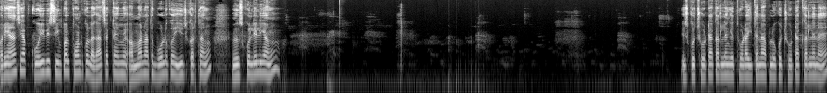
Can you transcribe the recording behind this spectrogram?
और यहाँ से आप कोई भी सिंपल फ़ॉन्ट को लगा सकते हैं। मैं अमरनाथ बोल्ड को यूज़ करता हूँ। मैं उसको ले लिया हूँ। इसको छोटा कर लेंगे। थोड़ा इतना आप लोग को छोटा कर लेना है।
